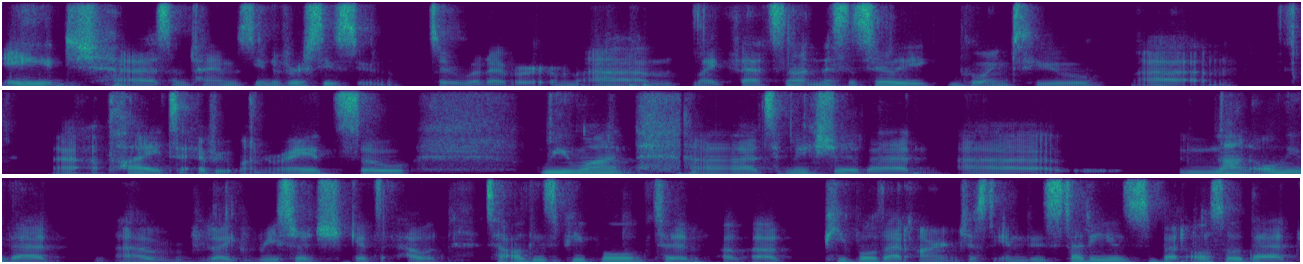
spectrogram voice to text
age, uh, sometimes university students or whatever, um, like that's not necessarily going to um, uh, apply to everyone, right? So we want uh, to make sure that uh, not only that uh, like research gets out to all these people to uh, uh, people that aren't just in these studies but also that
